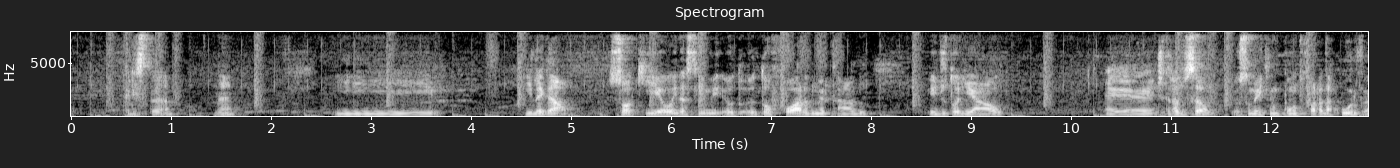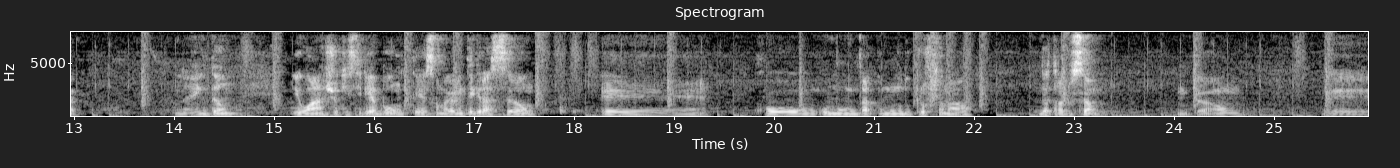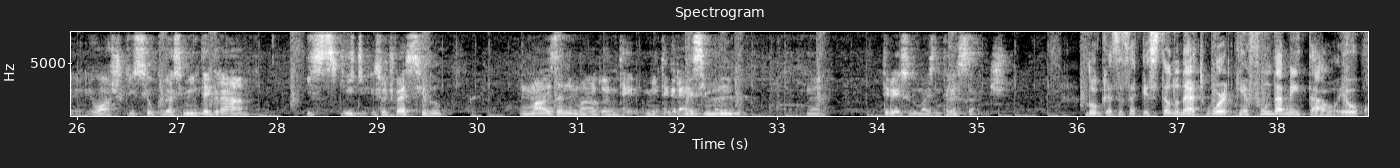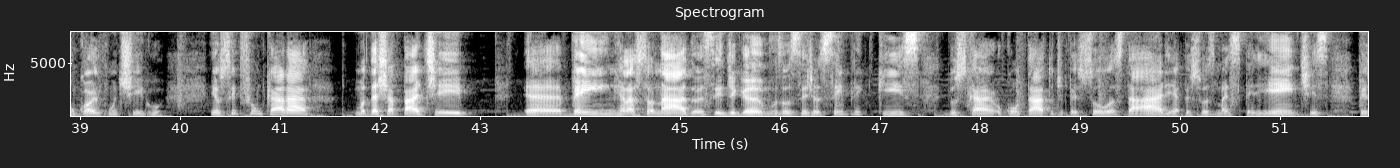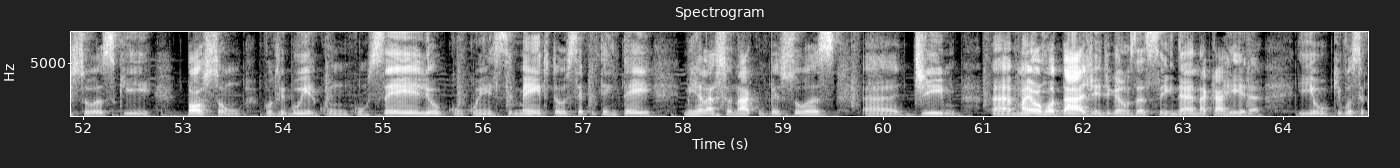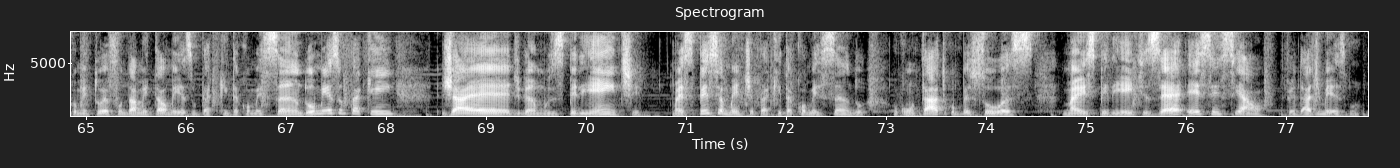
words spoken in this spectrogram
cristã, né? E, e legal. Só que eu ainda assim, eu, eu tô fora do mercado editorial é, de tradução. Eu sou meio que um ponto fora da curva. Né? Então, eu acho que seria bom ter essa maior integração é, com o mundo, o mundo profissional da tradução. Então, é, eu acho que se eu pudesse me integrar e, e, e se eu tivesse sido mais animado a me integrar nesse mundo, né, teria sido mais interessante. Lucas, essa questão do networking é fundamental. Eu concordo contigo. Eu sempre fui um cara, modéstia à parte, é, bem relacionado, assim, digamos. Ou seja, eu sempre quis buscar o contato de pessoas da área, pessoas mais experientes, pessoas que possam contribuir com conselho, com conhecimento. Então, eu sempre tentei me relacionar com pessoas uh, de uh, maior rodagem, digamos assim, né, na carreira. E o que você comentou é fundamental mesmo para quem está começando, ou mesmo para quem já é, digamos, experiente. Mas especialmente para quem está começando, o contato com pessoas mais experientes é essencial, verdade mesmo.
